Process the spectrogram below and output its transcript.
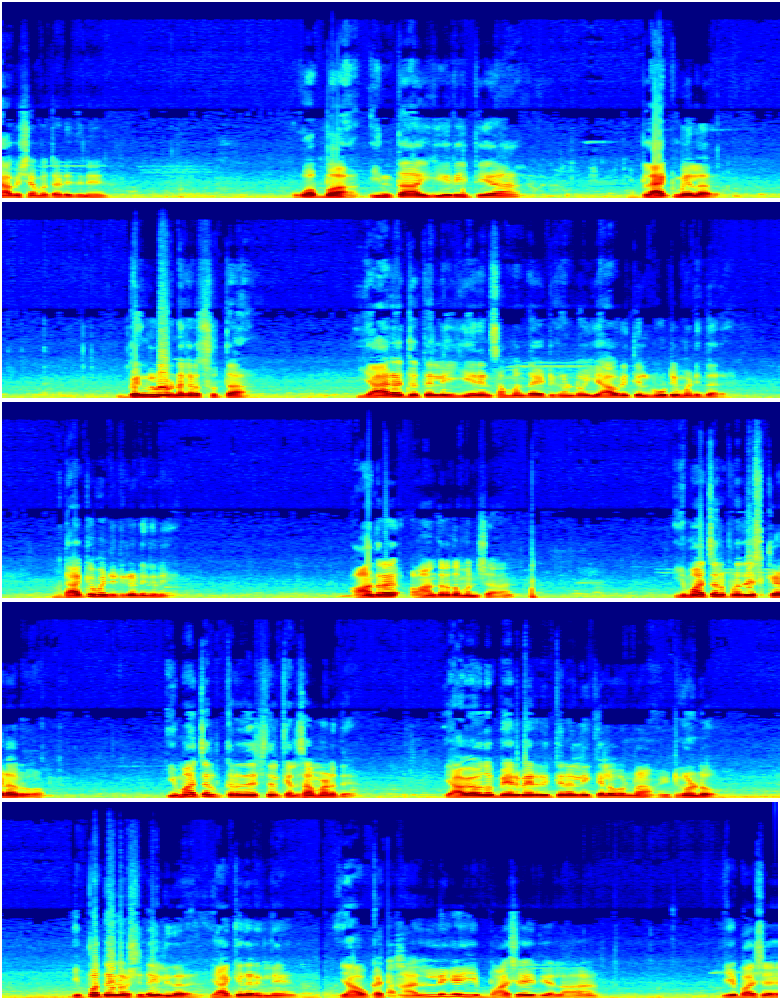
ಯಾವ ವಿಷಯ ಮಾತಾಡಿದ್ದೀನಿ? ಒಬ್ಬ ಇಂಥ ಈ ರೀತಿಯ ಬ್ಲ್ಯಾಕ್ ಮೇಲರ್ ಬೆಂಗಳೂರು ನಗರ ಸುತ್ತ ಯಾರ ಜೊತೆಯಲ್ಲಿ ಏನೇನು ಸಂಬಂಧ ಇಟ್ಕೊಂಡು ಯಾವ ರೀತಿ ಲೂಟಿ ಮಾಡಿದ್ದಾರೆ, ಡಾಕ್ಯುಮೆಂಟ್ ಇಟ್ಕೊಂಡಿದ್ದೀನಿ. ಆಂಧ್ರ, ಆಂಧ್ರದ ಮನುಷ್ಯ ಹಿಮಾಚಲ್ ಪ್ರದೇಶ ಕೇಡೋರು ಹಿಮಾಚಲ್ ಪ್ರದೇಶದಲ್ಲಿ ಕೆಲಸ ಮಾಡಿದೆ, ಯಾವ್ಯಾವುದೋ ಬೇರೆ ಬೇರೆ ರೀತಿಯಲ್ಲಿ ಕೆಲವ್ರನ್ನ ಇಟ್ಕೊಂಡು ಇಪ್ಪತ್ತೈದು ವರ್ಷದಿಂದ ಇಲ್ಲಿದ್ದಾರೆ. ಯಾಕಿದ್ದಾರೆ ಇಲ್ಲಿ? ಯಾವ ಕ, ಅಲ್ಲಿಗೆ ಈ ಭಾಷೆ ಇದೆಯಲ್ಲ? ಈ ಭಾಷೆ,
